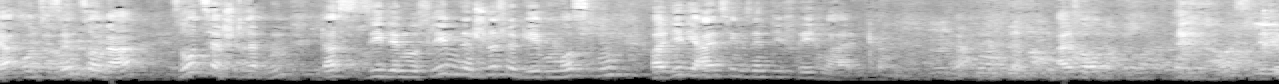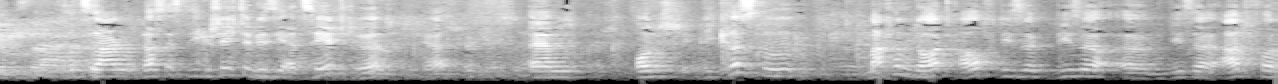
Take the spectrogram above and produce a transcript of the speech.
Ja, und sie sind sogar so zerstritten, dass sie den Muslimen den Schlüssel geben mussten, weil die die einzigen sind, die Frieden halten können. Ja? Also sozusagen, das ist die Geschichte, wie sie erzählt wird. Ja? Ähm, und die Christen machen dort auch diese, diese, äh, diese Art von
